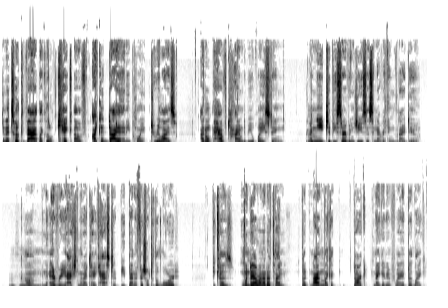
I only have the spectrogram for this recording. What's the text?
And it took that like little kick of I could die at any point to realize I don't have time to be wasting. I need to be serving Jesus in everything that I do. Um, and every action that I take has to be beneficial to the Lord because one day I'll run out of time, but not in like a dark negative way, but like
